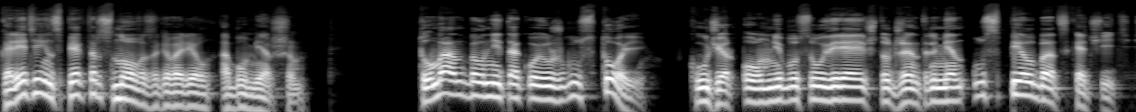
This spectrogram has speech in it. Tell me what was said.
В карете инспектор снова заговорил об умершем. Туман был не такой уж густой. Кучер омнибуса уверяет, что джентльмен успел бы отскочить,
